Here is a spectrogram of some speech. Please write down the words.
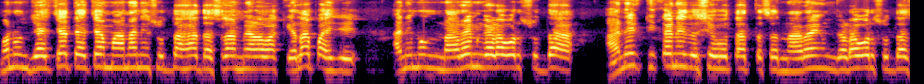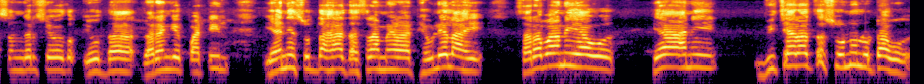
म्हणून ज्याच्या त्याच्या मानाने सुद्धा हा दसरा मेळावा केला पाहिजे. आणि मग नारायणगडावर सुद्धा अनेक ठिकाणी जसे होतात तसं नारायणगडावर सुद्धा संघर्ष योद्धा जरांगे पाटील याने सुद्धा हा दसरा मेळा ठेवलेला आहे. सर्वांनी यावं या आणि विचाराचं सोनं लुटावं.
